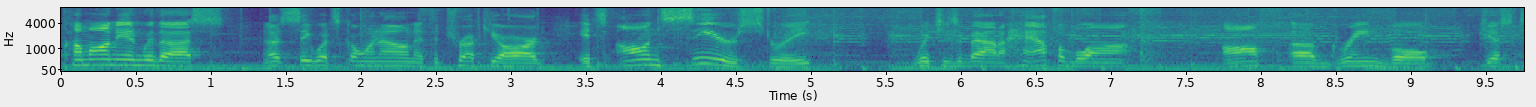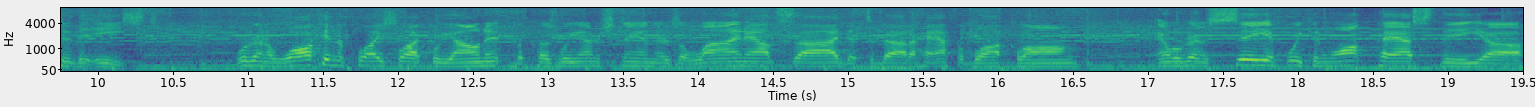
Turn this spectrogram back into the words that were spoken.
Come on in with us. Let's see what's going on at the truck yard. It's on Sears Street, which is about a half a block off of Greenville, just to the east. We're going to walk in the place like we own it because we understand there's a line outside that's about a half a block long. And we're going to see if we can walk past the, uh,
